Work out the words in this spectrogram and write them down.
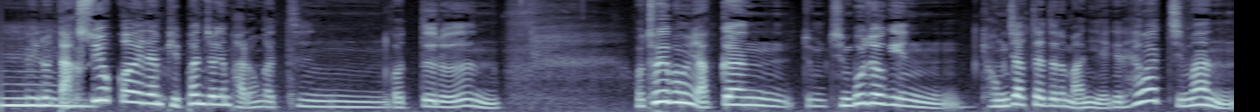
음. 이런 낙수 효과에 대한 비판적인 발언 같은 것들은 어떻게 보면 약간 좀 진보적인 경제학자들은 많이 얘기를 해왔지만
